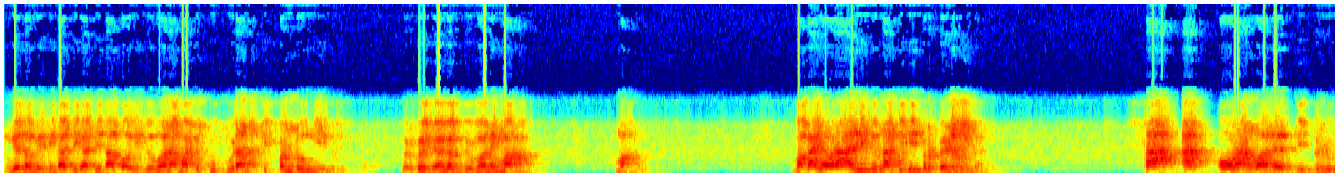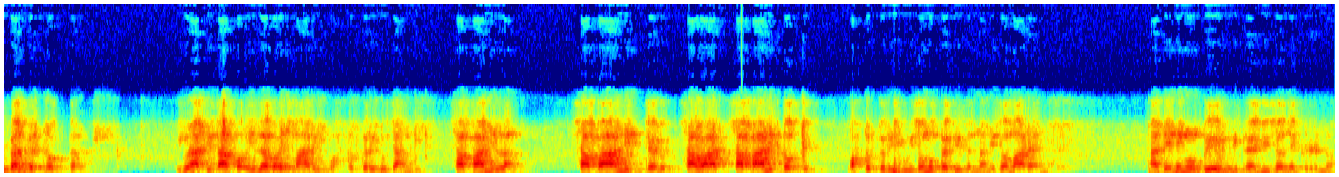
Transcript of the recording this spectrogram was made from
Enggak dong, sing kasih-kasih takok itu kan nak madhep kuburan nak dipentungi. Mereka dianggap ning mah makhluk. Makanya orang ahli sunnah bikin perbandingan. Saat orang wahabi berobat ke dokter, itu nak ditakok ilah kok mari, wah dokter itu canggih. Sapa nila, sapa nit sapa sapa nit topik. Wah dokter itu bisa ngobati tenan, bisa marah. Nanti ini ngombe, ngombe banyu, bisa nyegerno.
